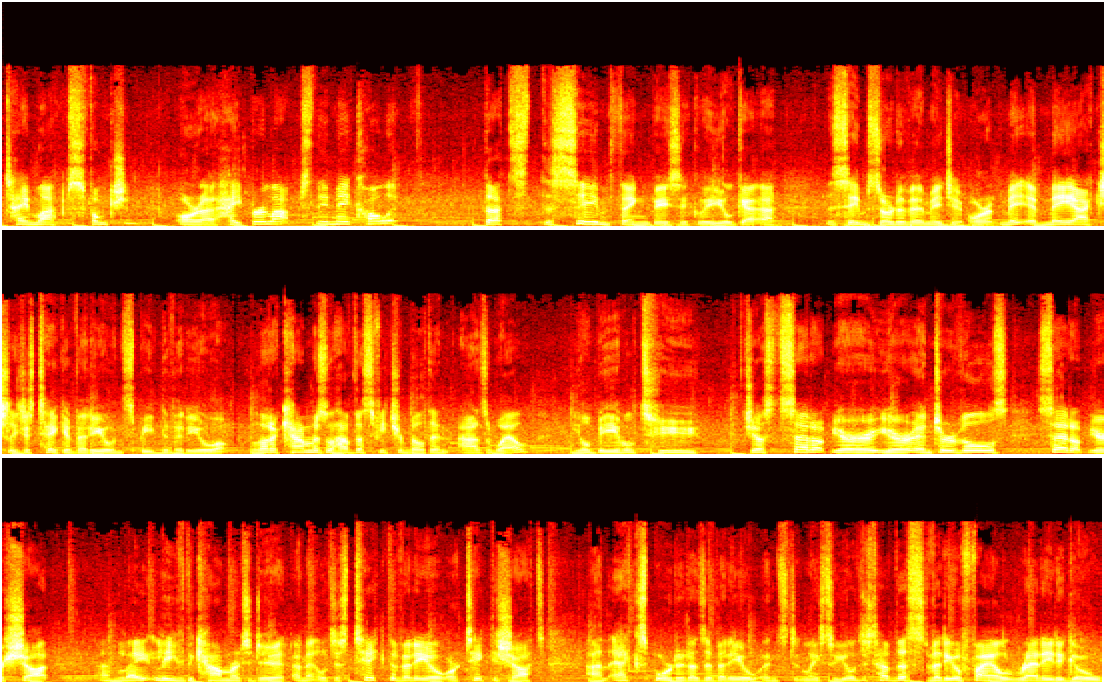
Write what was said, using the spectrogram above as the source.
time-lapse function, or a hyperlapse they may call it, that's the same thing basically. You'll get a, the same sort of image or it may, it may actually just take a video and speed the video up. A lot of cameras will have this feature built in as well. You'll be able to just set up your, your intervals, set up your shot and leave the camera to do it and it'll just take the video or take the shot and export it as a video instantly. So you'll just have this video file ready to go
